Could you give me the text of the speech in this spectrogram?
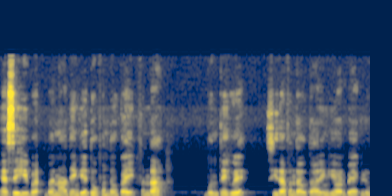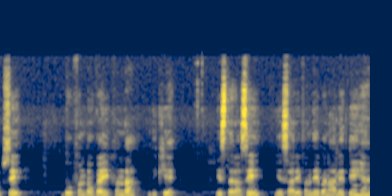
ऐसे ही बना देंगे। दो फंदों का एक फंदा बुनते हुए सीधा फंदा उतारेंगे और बैक लूप से दो फंदों का एक फंदा। देखिए, इस तरह से ये सारे फंदे बना लेते हैं।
